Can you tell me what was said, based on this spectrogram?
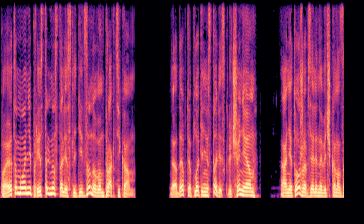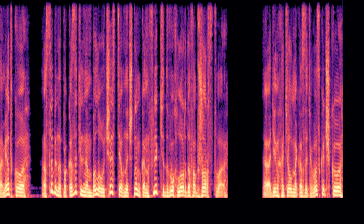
поэтому они пристально стали следить за новым практиком. Адепты плоти не стали исключением, они тоже взяли новичка на заметку, Особенно показательным было участие в ночном конфликте двух лордов обжорства. Один хотел наказать выскочку,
